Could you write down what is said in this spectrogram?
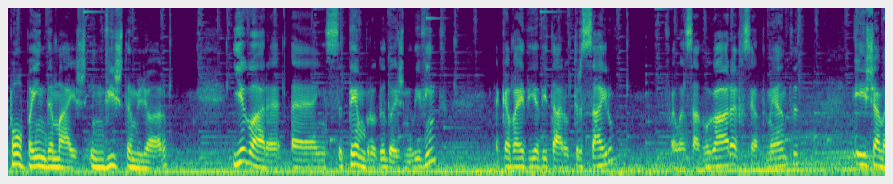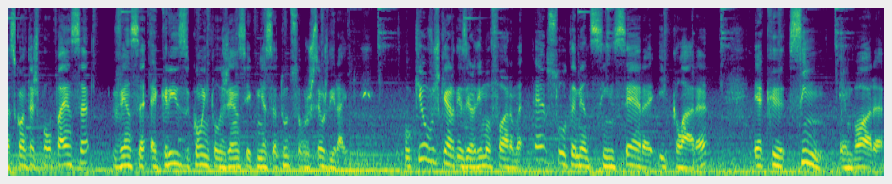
poupa ainda mais, invista melhor. E agora, em setembro de 2020, acabei de editar o terceiro, foi lançado agora, recentemente, e chama-se Contas Poupança Vença a crise com inteligência e conheça tudo sobre os seus direitos. O que eu vos quero dizer de uma forma absolutamente sincera e clara é que, sim, embora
